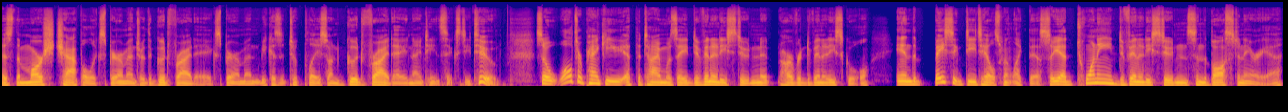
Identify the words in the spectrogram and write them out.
as the Marsh Chapel experiment or the Good Friday experiment because it took place on Good Friday, 1962. So Walter Pahnke at the time was a divinity student at Harvard Divinity School. And the basic details went like this. So you had 20 divinity students in the Boston area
